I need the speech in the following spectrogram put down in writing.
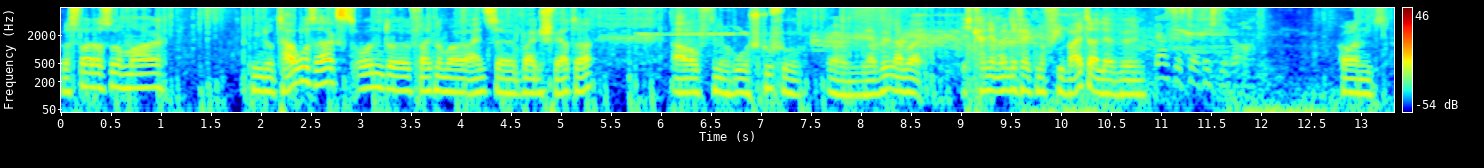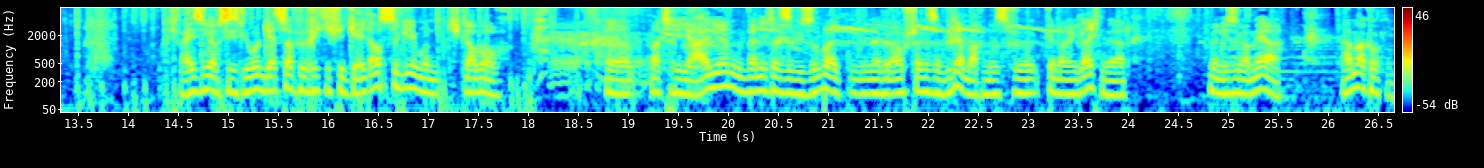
was war das nochmal? Minotaurus-Axt und äh, vielleicht nochmal eins der beiden Schwerter auf eine hohe Stufe ähm, leveln, aber ich kann ja im Endeffekt noch viel weiter leveln. Das ist der richtige Ort. Und ich weiß nicht, ob es sich lohnt, jetzt dafür richtig viel Geld auszugeben und ich glaube auch äh, Materialien, wenn ich das sowieso bei Level aufsteigen dann wieder machen muss für genau den gleichen Wert. Wenn nicht sogar mehr. Ja, mal gucken.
